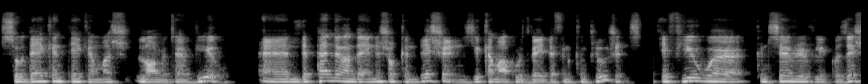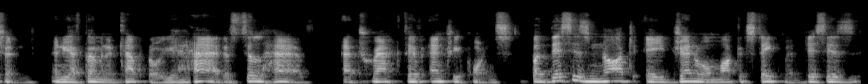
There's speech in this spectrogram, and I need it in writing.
So they can take a much longer term view. And depending on the initial conditions, you come up with very different conclusions. If you were conservatively positioned and you have permanent capital, you had or still have attractive entry points. But this is not a general market statement. This is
